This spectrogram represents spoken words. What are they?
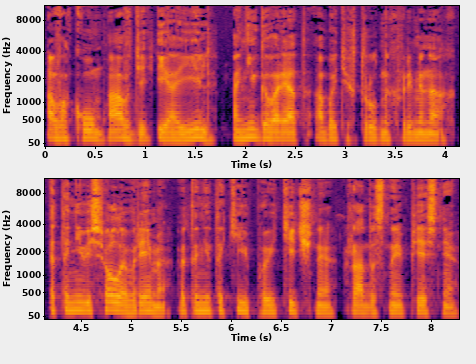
Авакум, Авдий и Аиль, они говорят об этих трудных временах. Это не веселое время, это не такие поэтичные, радостные песни.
